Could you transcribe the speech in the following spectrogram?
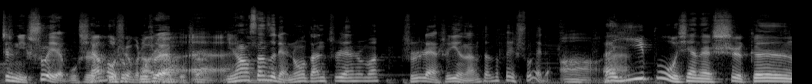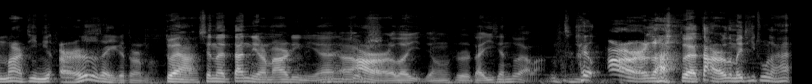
这是你睡也不是，前后不是睡不睡也不是。你让三四点钟，咱之前什么十点十一点，咱咱都可以睡点。啊，哎，伊布现在是跟马尔蒂尼儿子在一个队吗？对啊，现在丹尼尔马尔蒂尼二儿子已经是在一线队了，还有二儿子对，大儿子没踢出来，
